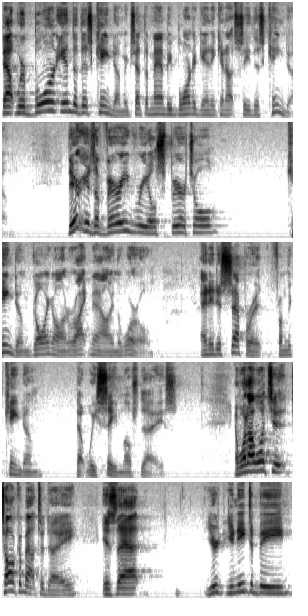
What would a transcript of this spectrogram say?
that we're born into this kingdom. Except the man be born again he cannot see this kingdom. There is a very real spiritual kingdom going on right now in the world and it is separate from the kingdom that we see most days. And what I want you to talk about today is that you you need to be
